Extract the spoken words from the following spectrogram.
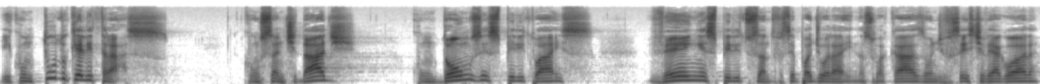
E com tudo que ele traz, com santidade, com dons espirituais, vem Espírito Santo. Você pode orar aí na sua casa, onde você estiver agora,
